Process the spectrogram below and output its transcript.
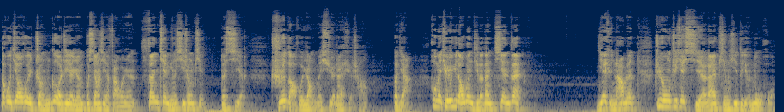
都会教会整个这些人不相信法国人。三千名牺牲品的血。迟早会让我们血债血偿，不假。后面确实遇到问题了，但现在，也许拿破仑只有用这些血来平息自己的怒火。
